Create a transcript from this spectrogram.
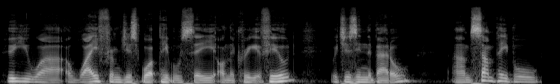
who you are away from just what people see on the cricket field, which is in the battle. Um, some people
